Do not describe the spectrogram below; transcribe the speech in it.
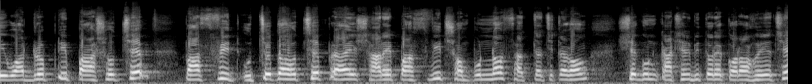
এই ওয়ার্ড্রপটি পাশ হচ্ছে পাঁচ ফিট উচ্চতা হচ্ছে প্রায় সাড়ে পাঁচ ফিট সম্পূর্ণ সাতটা চিটাগং সেগুন কাঠের ভিতরে করা হয়েছে।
